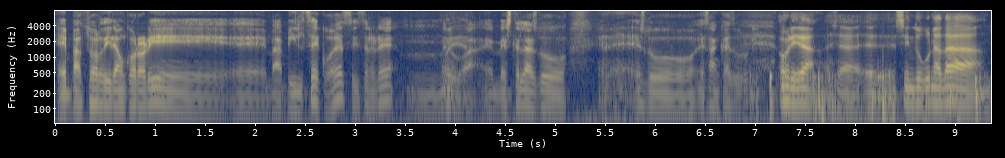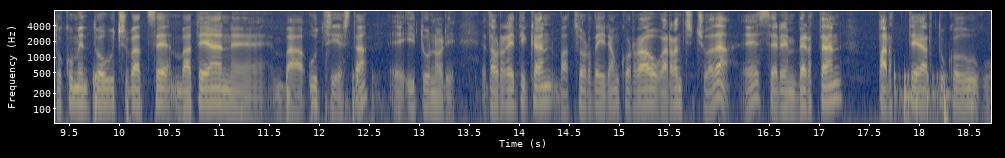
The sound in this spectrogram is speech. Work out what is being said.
e, batzor diraunkor hori e, ba, biltzeko, ez? Izan ere, mm, bueno, ba, bestela ez du ez du ez Hori da, osea, ezin duguna da dokumentu huts batze, batean e, ba, utzi, ezta? E, itun hori. Eta horregaitikan batzorde iraunkorra hau garrantzitsua da, eh? Zeren bertan parte hartuko dugu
